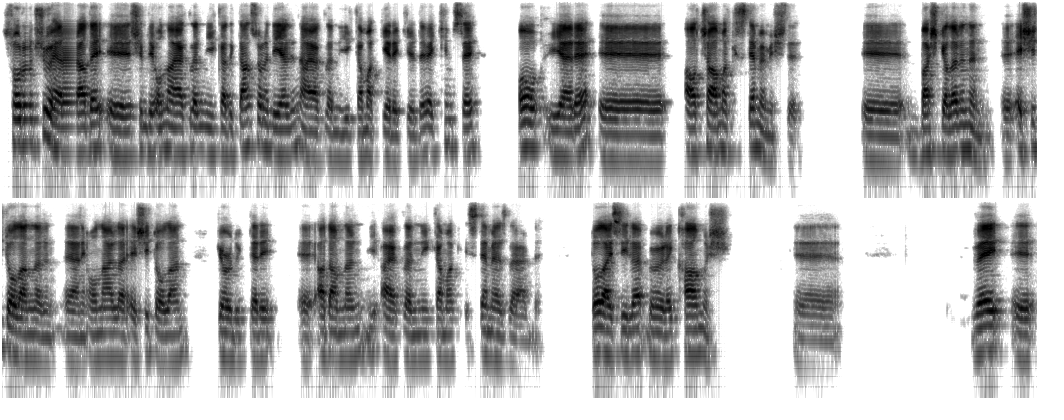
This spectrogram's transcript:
sorun şu herhalde e, şimdi onun ayaklarını yıkadıktan sonra diğerlerinin ayaklarını yıkamak gerekirdi ve kimse o yere e, alçalmak istememişti. Başkalarının eşit olanların yani onlarla eşit olan gördükleri adamların ayaklarını yıkamak istemezlerdi. Dolayısıyla böyle kalmış. E, ve e,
